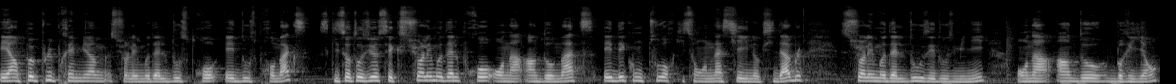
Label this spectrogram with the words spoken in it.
et un peu plus premium sur les modèles 12 Pro et 12 Pro Max. Ce qui saute aux yeux, c'est que sur les modèles Pro, on a un dos mat et des contours qui sont en acier inoxydable. Sur les modèles 12 et 12 mini, on a un dos brillant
